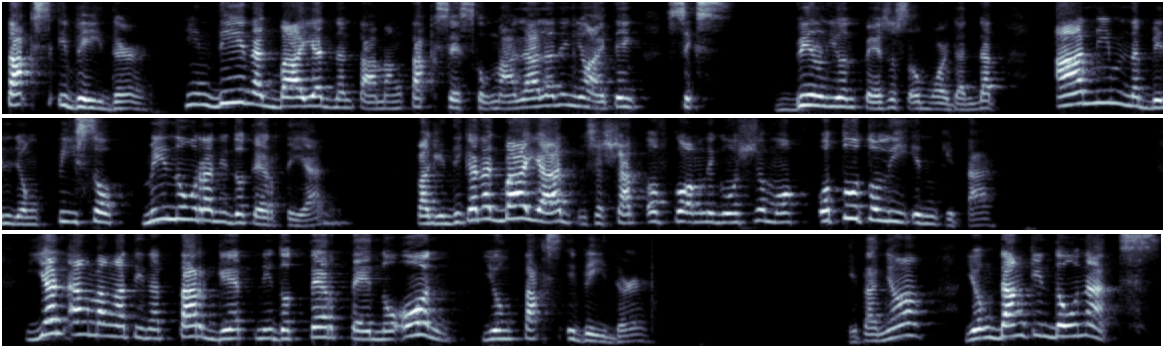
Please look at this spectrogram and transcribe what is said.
Tax evader. Hindi nagbayad ng tamang taxes. Kung maalala ninyo, I think 6 billion pesos or more than that. Anim na bilyong piso. Minura ni Duterte yan. Pag hindi ka nagbayad, isa-shut off ko ang negosyo mo o tutuliin kita. Yan ang mga tinatarget ni Duterte noon, yung tax evader. Kita nyo? Yung Dunkin Donuts.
